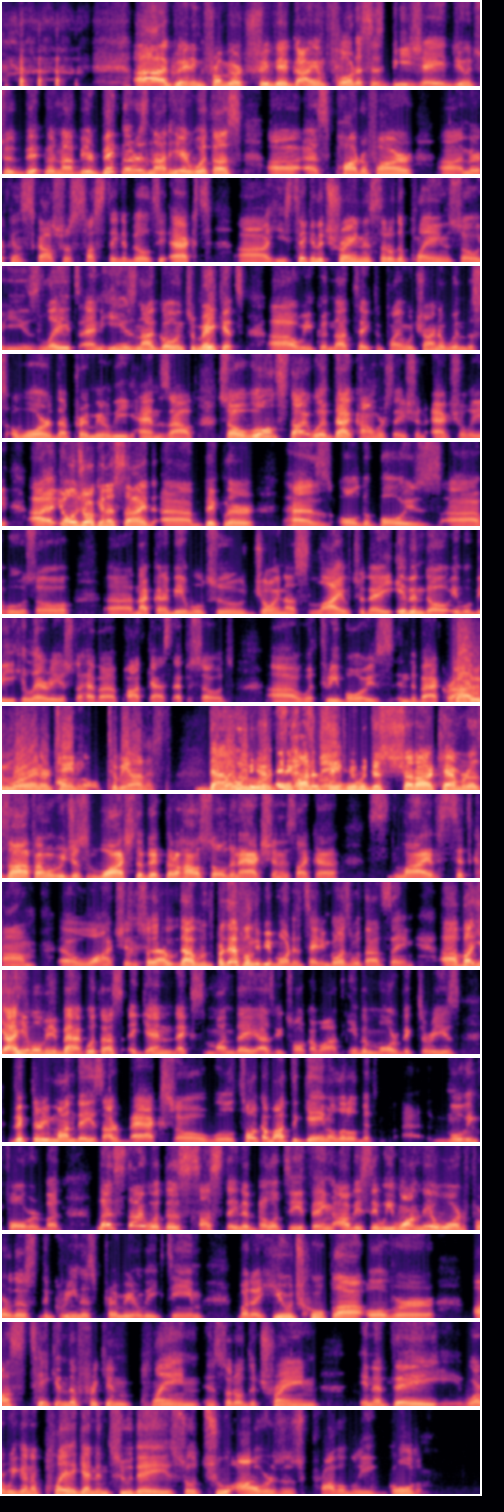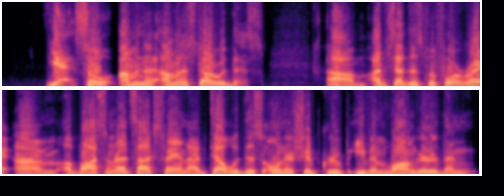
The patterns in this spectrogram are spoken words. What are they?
Ah, greeting from your trivia guy in Florida, says BJ. Due to Bickler not here, Bickler is not here with us uh, as part of our uh, American Scouts Sustainability Act. Uh, he's taking the train instead of the plane, so he is late and he is not going to make it. Uh, we could not take the plane. We're trying to win this award that Premier League hands out. So we'll start with that conversation, actually. Uh, all joking aside, uh, Bickler has all the boys uh, who so uh, not going to be able to join us live today, even though it would be hilarious to have a podcast episode uh, with three boys in the background. Probably more entertaining, to be honest. That would be, be. Honestly, made. we would just shut our cameras off and we would just watch the Bickler household in action. It's like a live sitcom uh, watching. So that, that would definitely be more entertaining, goes without saying. Uh, but yeah, he will be back with us again next Monday as we talk about even more victories. Victory Mondays are back. So we'll talk about the game a little bit moving forward. But let's start with the sustainability thing. Obviously, we won the award for this, the greenest Premier League team, but a huge hoopla over us taking the freaking plane instead of the train in a day where we're gonna play again in two days, so two hours is probably golden. Yeah, so I'm gonna I'm gonna start with this. Um, I've said this before, right? I'm a Boston Red Sox fan. I've dealt with this ownership group even longer than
